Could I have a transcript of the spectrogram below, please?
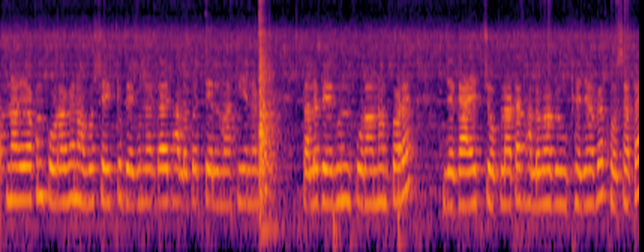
আপনারা যখন পোড়াবেন, অবশ্যই একটু বেগুনের গায়ে ভালো করে তেল মাখিয়ে নেবেন। তাহলে বেগুন পোড়ানোর পরে যে গায়ের চোকলাটা ভালোভাবে উঠে যাবে খোসাটা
